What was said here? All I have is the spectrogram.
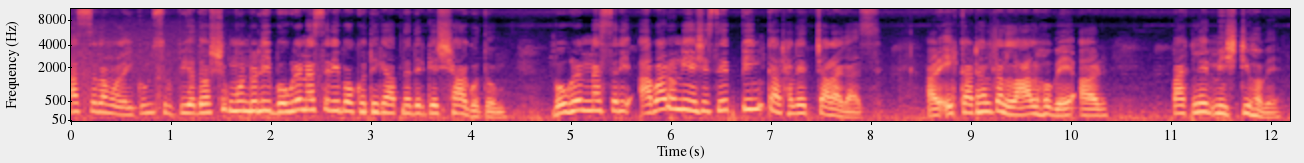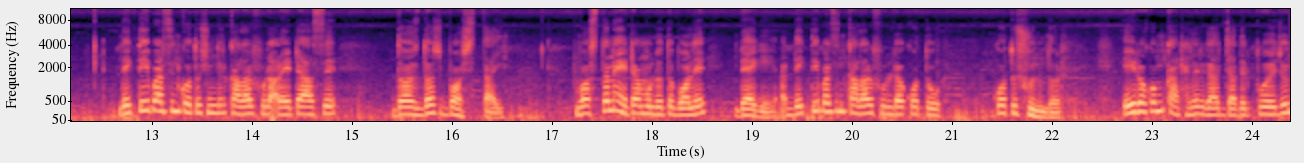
আসসালামু আলাইকুম সুপ্রিয় দর্শক মণ্ডলী, বগুড়া নার্সারির পক্ষ থেকে আপনাদেরকে স্বাগতম। বগুড়া নার্সারি আবারও নিয়ে এসেছে পিঙ্ক কাঁঠালের চারা গাছ আর এই কাঁঠালটা লাল হবে আর পাকলে মিষ্টি হবে। দেখতেই পারছেন কত সুন্দর কালারফুল আর এটা আছে দশ দশ বস্তায়। বস্তা না, এটা মূলত বলে ব্যাগে। আর দেখতেই পারছেন কালারফুলটা কত কত সুন্দর। এই রকম কাঁঠালের গাছ যাদের প্রয়োজন,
